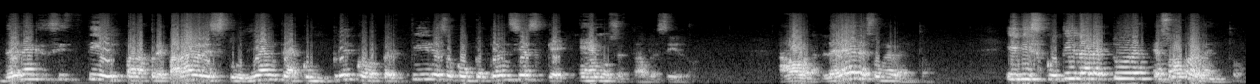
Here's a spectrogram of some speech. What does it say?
Deben existir para preparar al estudiante a cumplir con los perfiles o competencias que hemos establecido. Ahora, leer es un evento. Y discutir la lectura es otro evento.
